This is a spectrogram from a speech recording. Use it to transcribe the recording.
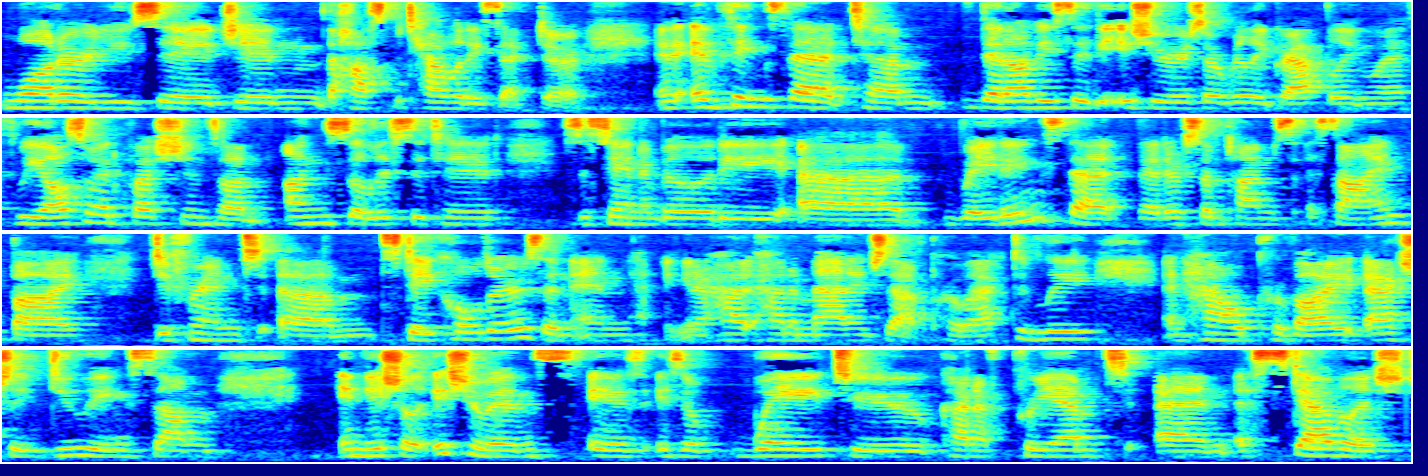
water usage in the hospitality sector and, and things that um, that obviously the issuers are really grappling with. We also had questions on unsolicited sustainability uh, ratings that, that are sometimes assigned by different um, stakeholders and, and you know how, how to manage that proactively and how provide actually doing some initial issuance is is a way to kind of preempt and establish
